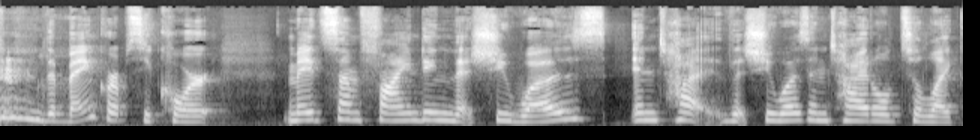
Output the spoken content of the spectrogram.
the bankruptcy court made some finding that she was enti- that she was entitled to like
